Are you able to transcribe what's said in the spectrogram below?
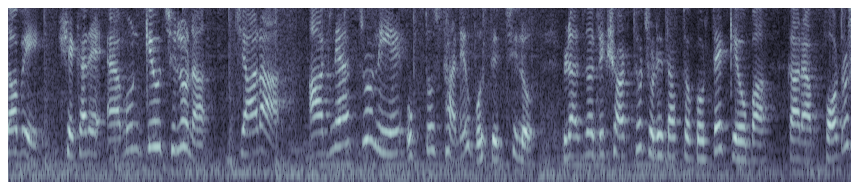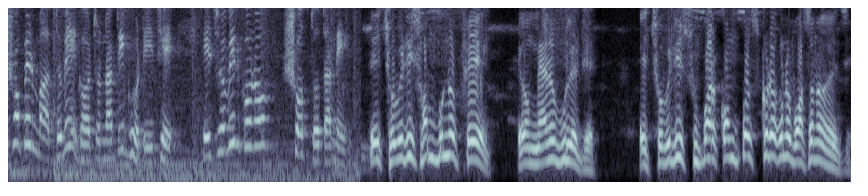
তবে সেখানে এমন কেউ ছিল না যারা আগ্নেয়াস্ত্র নিয়ে উক্ত স্থানে উপস্থিত ছিল। রাজনৈতিক স্বার্থ চরিতার্থ করতে কেউ বা কারা ফটোশপের মাধ্যমে এই ঘটনাটি ঘটিয়েছে। এই ছবির কোনো সত্যতা নেই। এই ছবিটি সম্পূর্ণ ফেক এবং ম্যানুপুলেটেড এই ছবিটি সুপার কম্পোজ করে ওখানে বসানো হয়েছে।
